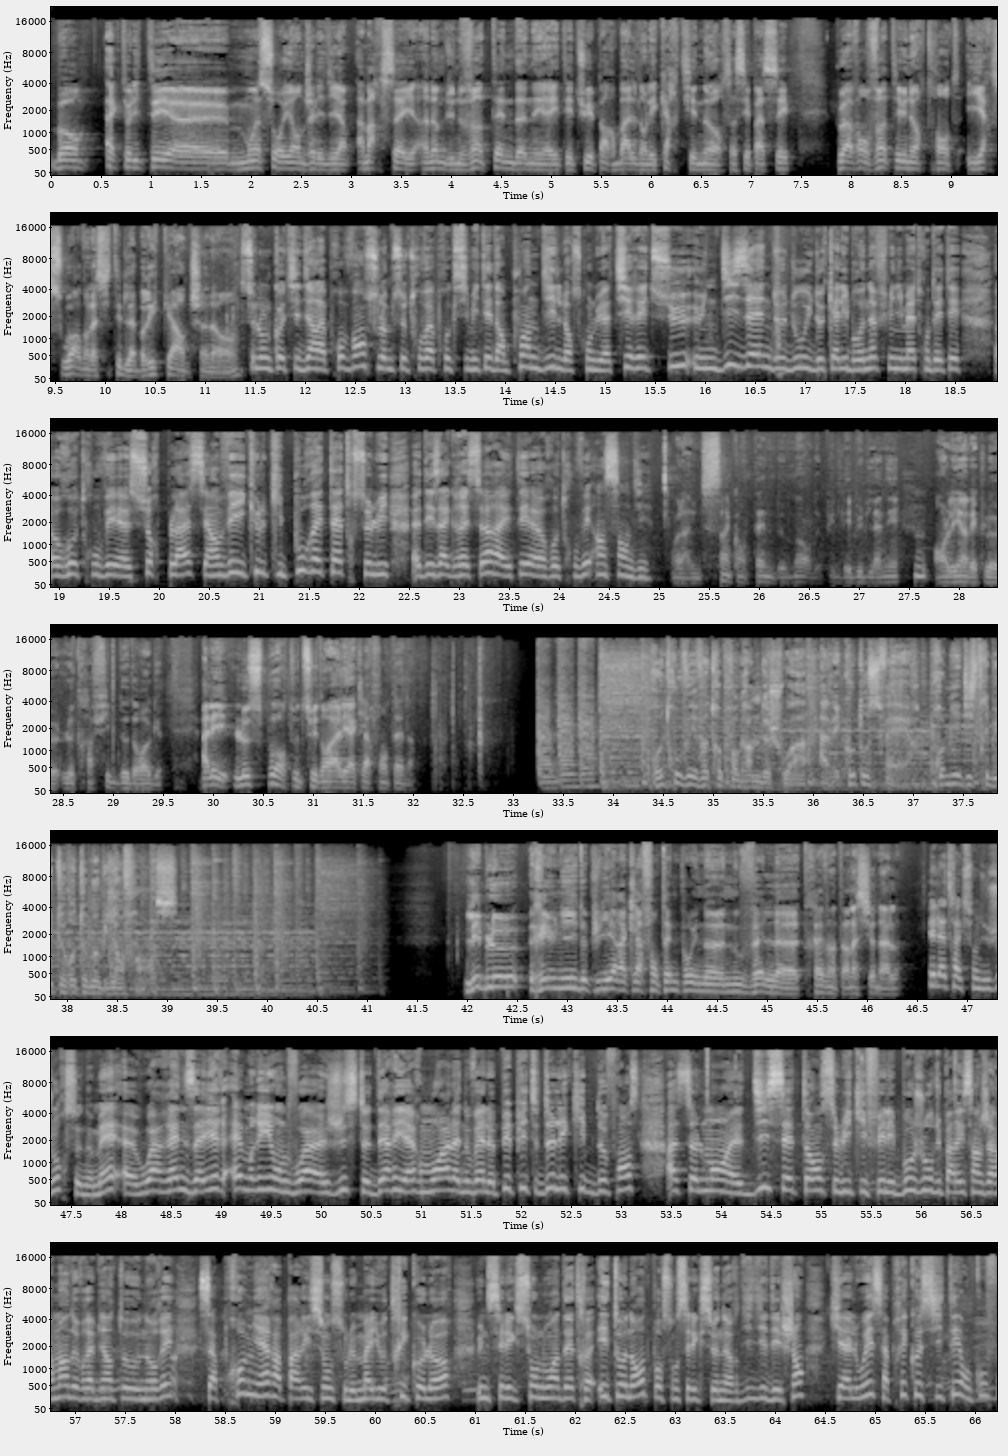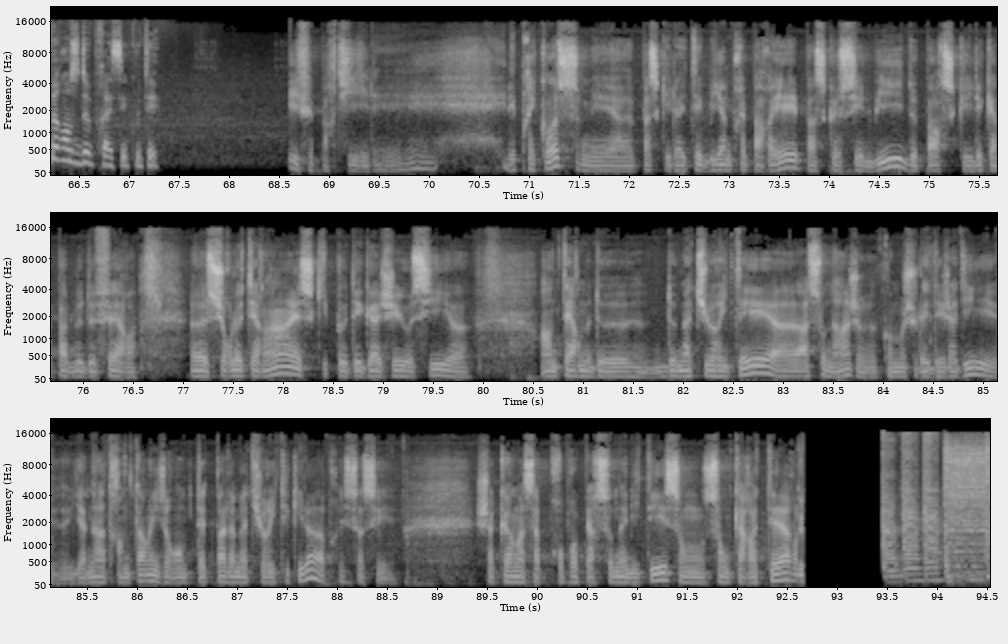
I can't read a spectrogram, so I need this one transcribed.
Bon, actualité euh, moins souriante, j'allais dire. À Marseille, un homme d'une vingtaine d'années a été tué par balle dans les quartiers nord. Ça s'est passé peu avant 21h30 hier soir dans la cité de la Bricarde, Chana. Hein. Selon le quotidien La Provence, l'homme se trouve à proximité d'un point de deal lorsqu'on lui a tiré dessus. Une dizaine de douilles de calibre 9 mm ont été euh, retrouvées euh, sur place et un véhicule qui pourrait être celui euh, des agresseurs a été retrouvé incendié. Voilà, une cinquantaine de morts depuis le début de l'année mm. en lien avec le, le, trafic de drogue. Allez, le sport tout de suite, on va aller à Clairefontaine. Retrouvez votre programme de choix avec Autosphère, premier distributeur automobile en France. Les Bleus réunis depuis hier à Clairefontaine pour une nouvelle trêve internationale. Et l'attraction du jour se nommait euh, Warren Zahir Emery. On le voit juste derrière moi. La nouvelle pépite de l'équipe de France a seulement 17 euh, ans. Celui qui fait les beaux jours du Paris Saint-Germain devrait bientôt honorer sa première apparition sous le maillot tricolore. Une sélection loin d'être étonnante pour son sélectionneur Didier Deschamps qui a loué sa précocité en conférence de presse. Écoutez. Il fait partie des il est précoce, mais euh, parce qu'il a été bien préparé, parce que c'est lui, de par ce qu'il est capable de faire euh, sur le terrain et ce qu'il peut dégager aussi euh, en termes de, maturité à son âge. Comme je l'ai déjà dit, il y en a à 30 ans, ils n'auront peut-être pas la maturité qu'il a. Après, ça, c'est chacun a sa propre personnalité, son, son caractère.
